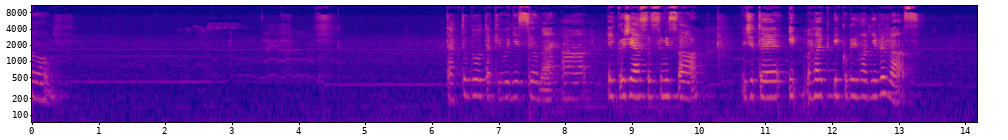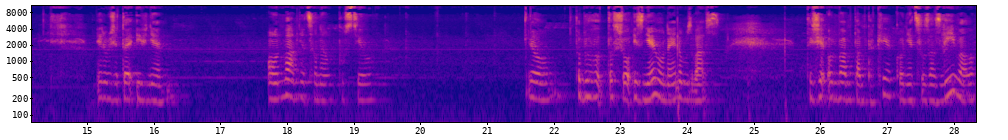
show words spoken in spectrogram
No. Tak to bylo taky hodně silné a jakože já jsem si myslela, že to je i, hle, jakoby hlavně ve vás. Jenomže to je i v něm. On vám něco neodpustil. Jo, to, bylo, to šlo i z něho, nejenom z vás. Takže on vám tam taky jako něco zazlíval.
